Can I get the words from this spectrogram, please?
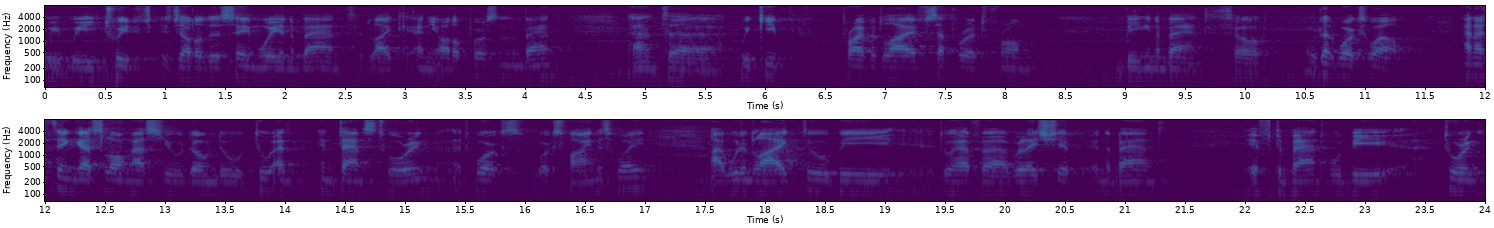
we we treat each other the same way in the band like any other person in the band, and uh, we keep private life separate from being in a band. So that works well. And I think as long as you don't do too intense touring, it works works fine this way. I wouldn't like to be to have a relationship in the band if the band would be touring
